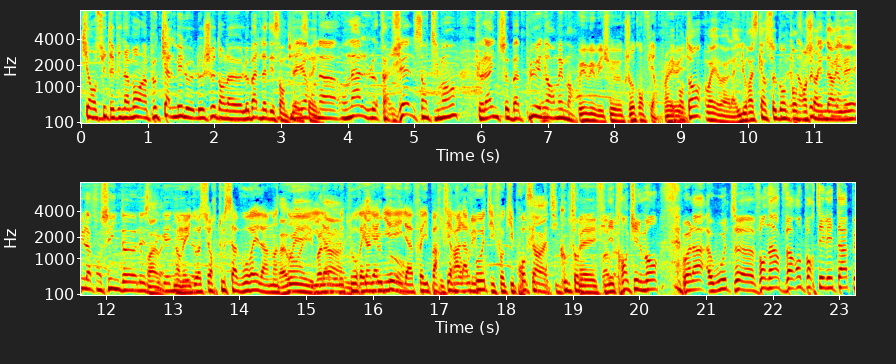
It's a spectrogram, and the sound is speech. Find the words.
qui a ensuite évidemment un peu calmé le, le jeu dans le, le, bas de la descente. D'ailleurs, on a, on a le, enfin, j'ai le sentiment que là, il ne se bat plus oui. énormément. Oui, oui, oui, je, je confirme. Et oui, pourtant, voilà, il lui reste 15 secondes pour non, franchir la ligne d'arrivée. Il a la consigne de laisser ouais, gagner. Non, mais il doit surtout savourer là maintenant. Bah il voilà, a, le tour est gagné, tour. il a failli partir à la faute, il faut qu'il profite. Il s'arrête, il coupe son Il finit tranquillement. Voilà, Wood Van Aert va remporter l'étape.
